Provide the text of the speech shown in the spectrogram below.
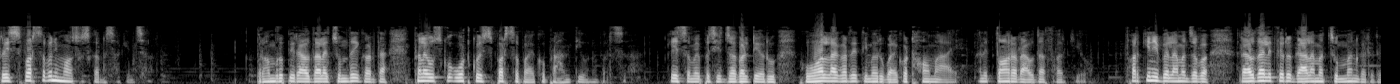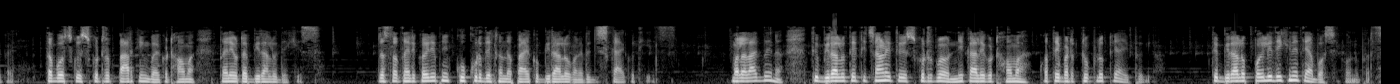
र स्पर्श पनि महसुस गर्न सकिन्छ। भ्रमरूपी राउदालाई चुम्दै गर्दा तँलाई उसको ओठको स्पर्श भएको भ्रान्ति हुनुपर्छ। केही समयपछि जगल्टेहरू होहल्ला गर्दै तिमीहरू भएको ठाउँमा आए अनि तँ र राउदा फर्कियो। फर्किने बेलामा जब राउदाले तेरो गालामा चुम्बन गरेर गए तब उसको स्कुटर पार्किङ भएको ठाउँमा तैँले एउटा बिरालो देखिस् जसलाई तैँले कहिले पनि कुकुर देख्न नपाएको बिरालो भनेर जिस्काएको थिइस्। मलाई लाग्दैन त्यो बिरालो त्यति चाँडै त्यो स्कुटरको निकालेको ठाउँमा कतैबाट टुप्लुक्कै आइपुग्यो। त्यो बिरालो पहिलेदेखि नै त्यहाँ बसेको हुनुपर्छ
